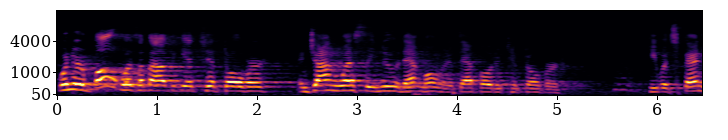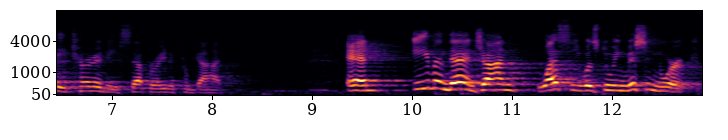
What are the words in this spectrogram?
when their boat was about to get tipped over. And John Wesley knew at that moment if that boat had tipped over, he would spend eternity separated from God. And even then, John Wesley was doing mission work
